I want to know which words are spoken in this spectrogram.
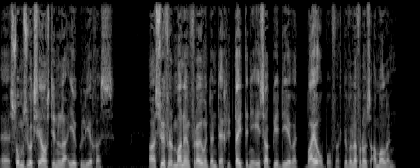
Uh soms ook selfs teen hulle eie kollegas. Daar is soveel manne en vroue met integriteit in die SAPD wat baie opoffer ter wille van ons almal en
